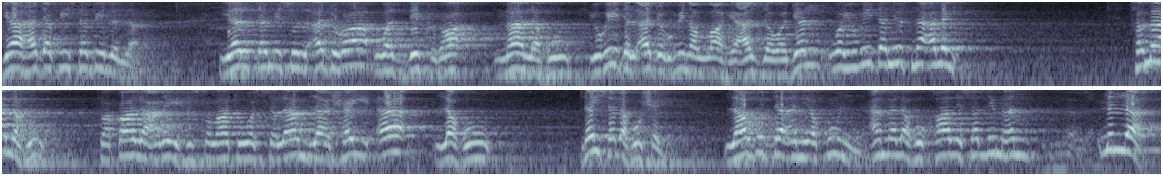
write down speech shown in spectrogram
جاهد في سبيل الله. يلتمس الأجر والذكر ما له. يريد الأجر من الله عز وجل ويريد أن يثنى عليه. فما له؟ فقال عليه الصلاة والسلام لا شيء له. ليس له شيء. لا بد أن يكون عمله خالصا لمن؟ لله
